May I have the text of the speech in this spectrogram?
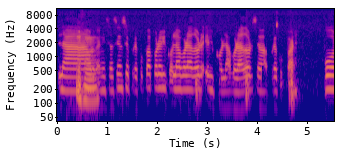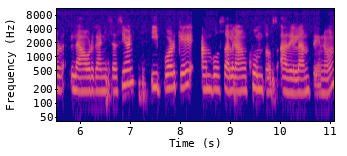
la uh -huh. organización se preocupa por el colaborador, el colaborador se va a preocupar por la organización y porque ambos salgan juntos adelante, ¿no?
